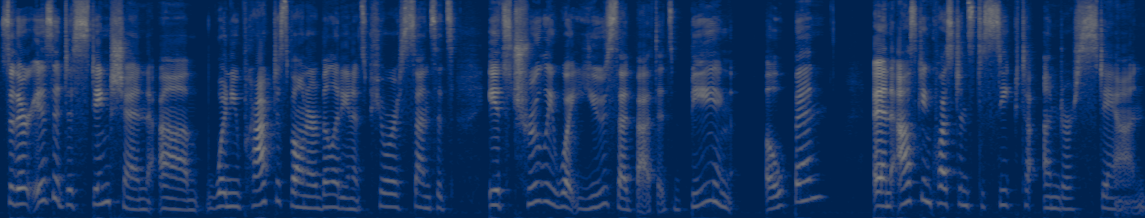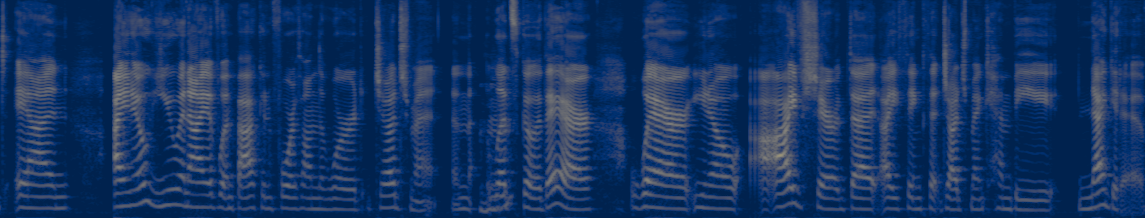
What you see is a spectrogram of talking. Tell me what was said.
So there is a distinction um, when you practice vulnerability in its purest sense. It's it's truly what you said, Beth. It's being open and asking questions to seek to understand. And I know you and I have went back and forth on the word judgment, and mm-hmm. let's go there where, you know, I've shared that I think that judgment can be negative.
